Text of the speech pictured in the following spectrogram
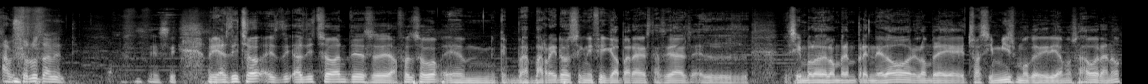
Absolutamente. Sí. Oye, has dicho, has antes, eh, Afonso, em, que Ba- Barreiro significa para esta ciudad el, el símbolo del hombre emprendedor, el hombre hecho a sí mismo, que diríamos ahora, ¿no?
